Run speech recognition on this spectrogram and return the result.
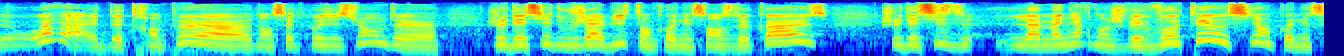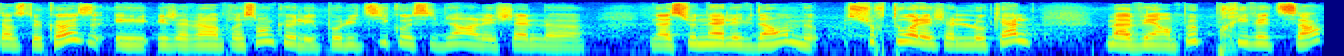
de, ouais, d'être un peu dans cette position de je décide où j'habite en connaissance de cause, je décide la manière dont je vais voter aussi en connaissance de cause, et, j'avais l'impression que les politiques, aussi bien à l'échelle euh, nationale évidemment, mais surtout à l'échelle locale, m'avaient un peu privé de ça,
